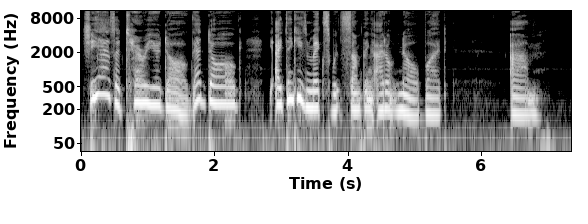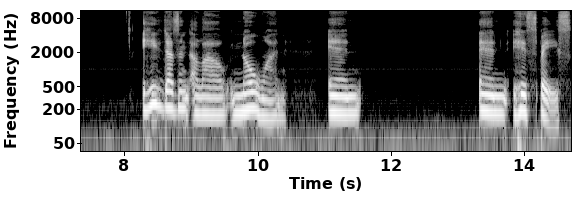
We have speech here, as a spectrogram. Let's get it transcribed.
she has a terrier dog. That dog, I think he's mixed with something. I don't know, but um, he doesn't allow no one in in his space.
